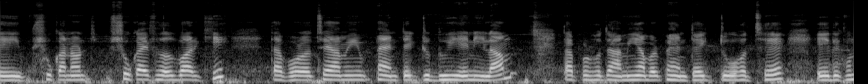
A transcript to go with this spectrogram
এই শুকানোর শুকাই ফেলব আর কি। তারপর হচ্ছে আমি প্যান্টটা একটু ধুয়ে নিলাম। তারপর হচ্ছে আমি আবার প্যান্টটা একটু হচ্ছে এই দেখুন,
